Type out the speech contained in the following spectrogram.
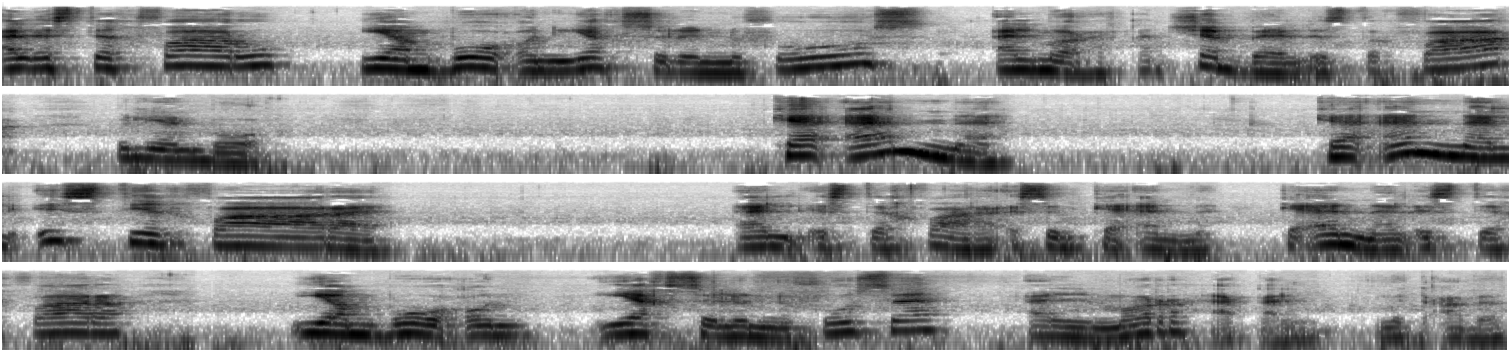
الاستغفار ينبوع يغسل النفوس المرهقة. نشبه الاستغفار بالينبوع. كأن كأن الاستغفار الاستغفار اسم كأن. كأن الاستغفار ينبوع يغسل النفوس المرهقة المتعبة.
